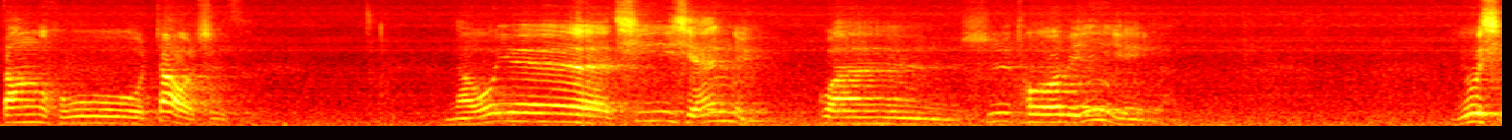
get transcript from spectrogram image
当湖赵氏子，耨曰七贤女，观狮陀林音缘，有请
